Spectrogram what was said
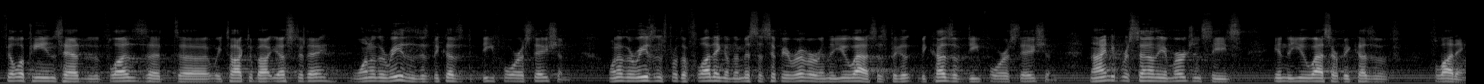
Philippines had the floods that uh, we talked about yesterday. One of the reasons is because of deforestation. One of the reasons for the flooding of the Mississippi River in the U.S. is because of deforestation. 90% of the emergencies in the U.S. are because of flooding.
